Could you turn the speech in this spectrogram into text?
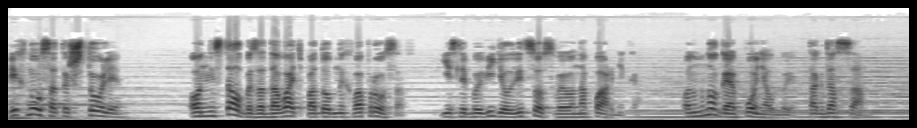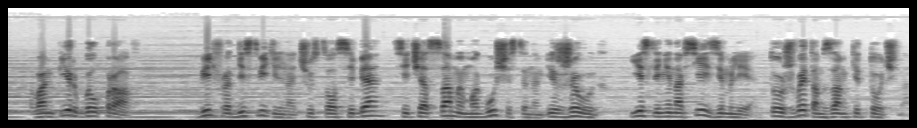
Рехнулся ты что ли? Он не стал бы задавать подобных вопросов, если бы видел лицо своего напарника. Он многое понял бы тогда сам. Вампир был прав. Вильфред действительно чувствовал себя сейчас самым могущественным из живых. Если не на всей земле, то уж в этом замке точно.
